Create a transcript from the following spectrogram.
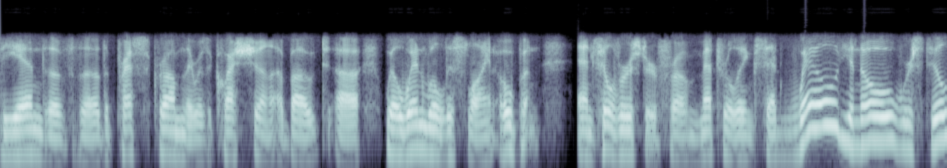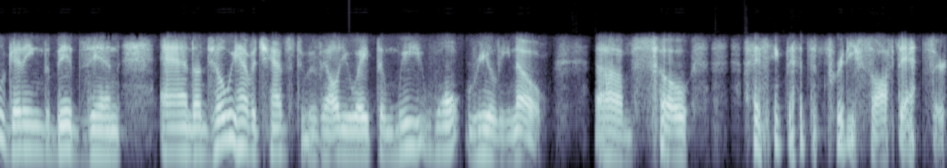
the end of the, the press scrum, there was a question about, uh, well, when will this line open? And Phil Verster from Metrolinx said, well, you know, we're still getting the bids in, and until we have a chance to evaluate them, we won't really know. Um, so I think that's a pretty soft answer.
